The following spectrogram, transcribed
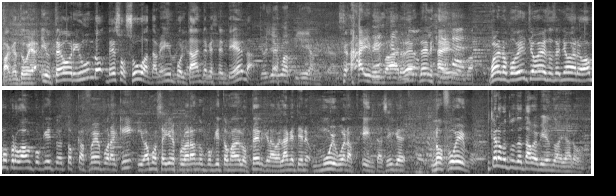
Para que tú veas. Y usted es oriundo de Sosúa, también es importante que se entienda. Yo llego a pie a mi casa. Ay, mi madre, dele ahí, mi. Bueno, pues dicho eso, señores, vamos a probar un poquito de estos cafés por aquí y vamos a seguir explorando un poquito más del hotel, que la verdad que tiene muy buena pinta, así que nos fuimos. ¿Qué es lo que tú te estás bebiendo allá, Aaron?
